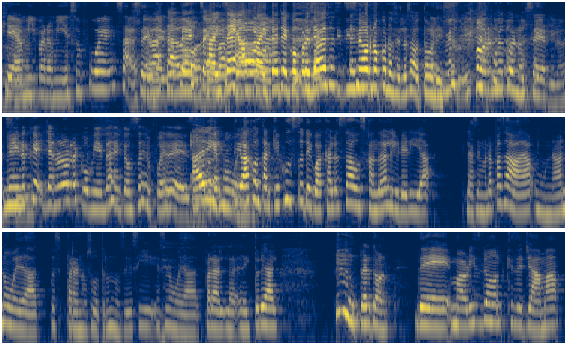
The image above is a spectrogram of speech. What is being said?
Que a mí, para mí eso fue, ¿sabes? Sebastador. Ahí te, ahí te llegó, pero ya a veces es mejor no conocer los autores. Es mejor no conocerlos. Me imagino que ya no lo recomiendas entonces después de eso. Adri, te iba a contar que justo llegó acá, lo estaba buscando a la librería la semana pasada, una novedad, pues para nosotros, no sé si es novedad para la editorial, perdón, de Maurice Drone, que se llama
